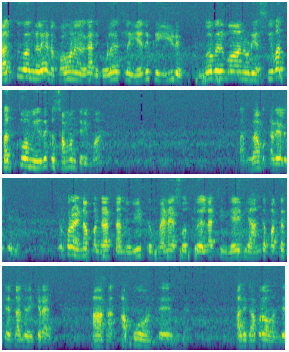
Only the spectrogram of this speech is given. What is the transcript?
தத்துவங்களே அந்த கோவணம் இருக்கு. அதுக்கு உலகத்துல எதுக்கு ஈடு? சிவபெருமானுடைய சிவ தத்துவம் எதுக்கு சமம் தெரியுமா? அதுதான் கதையில தெரியும். அப்புறம் என்ன பண்றாரு? தன் வீட்டு மேன சொத்து எல்லாத்தையும் எழுதி அந்த பக்கத்தை எடுத்தாந்து வைக்கிறாரு. ஆஹா அப்பவும் வந்து அதுக்கப்புறம் வந்து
